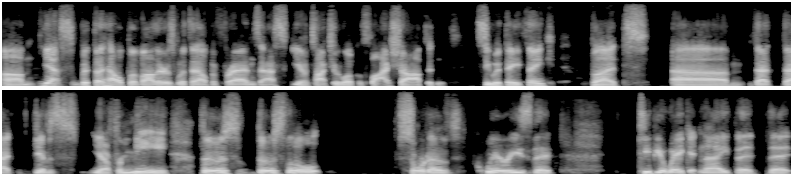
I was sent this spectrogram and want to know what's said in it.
Um, yes, with the help of others, with the help of friends, ask you know talk to your local fly shop and see what they think. But um, that that gives you know for me those those little sort of queries that keep you awake at night that that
